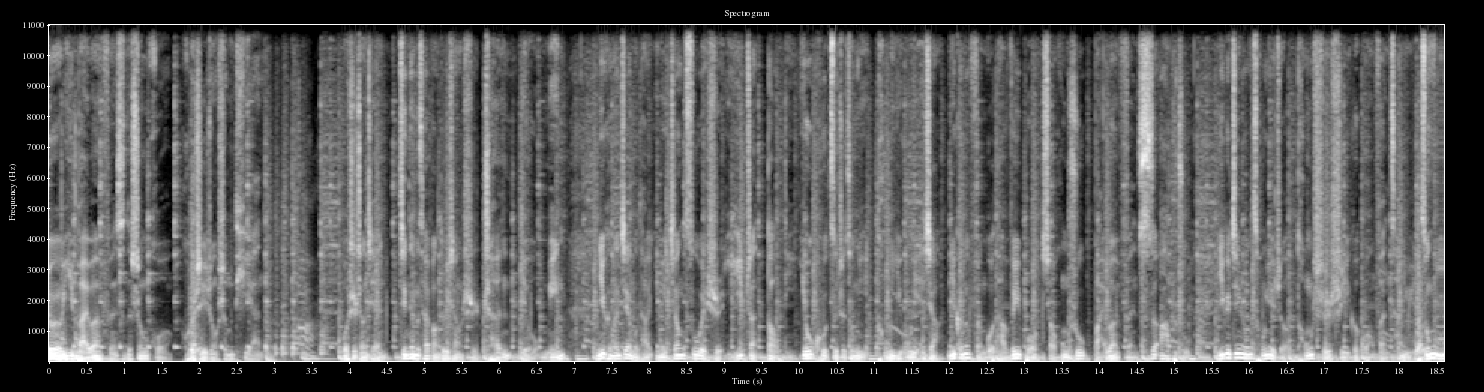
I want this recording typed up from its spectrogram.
拥有一百万粉丝的生活会是一种什么体验呢？我是程前，今天的采访对象是陈柳明。你可能见过他，因为江苏卫视《一站到底》优酷自制综艺《同一屋檐下》，你可能粉过他微博、小红书百万粉丝 UP 主。一个金融从业者，同时是一个广泛参与综艺、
